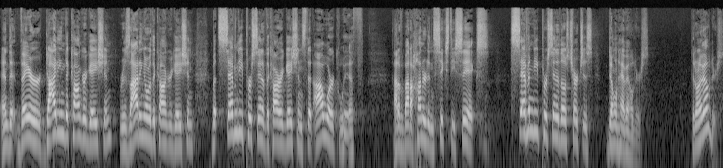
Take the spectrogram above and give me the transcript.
and that they're guiding the congregation, residing over the congregation. But 70% of the congregations that I work with, out of about 166, 70% of those churches don't have elders. They don't have elders.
